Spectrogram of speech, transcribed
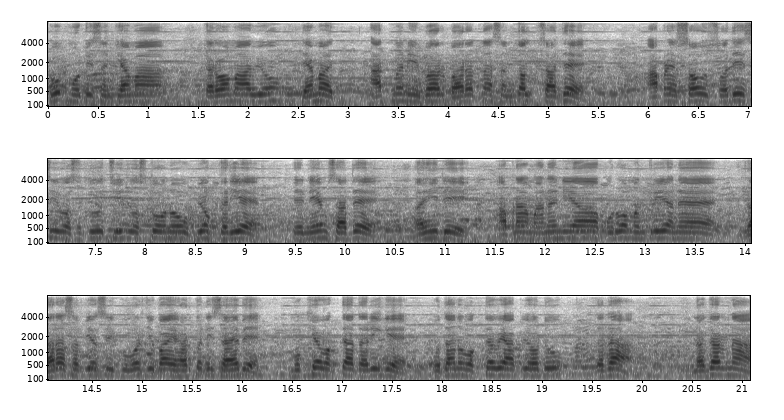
ખૂબ મોટી સંખ્યામાં કરવામાં આવ્યો. તેમજ આત્મનિર્ભર ભારતના સંકલ્પ સાથે આપણે સૌ સ્વદેશી વસ્તુ, ચીજ વસ્તુઓનો ઉપયોગ કરીએ તે નેમ સાથે અહીંથી આપણા માનનીય પૂર્વ મંત્રી અને ધારાસભ્ય શ્રી કુંવરજીભાઈ હળપતિ સાહેબે મુખ્ય વક્તા તરીકે પોતાનું વક્તવ્ય આપ્યું હતું તથા નગરના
